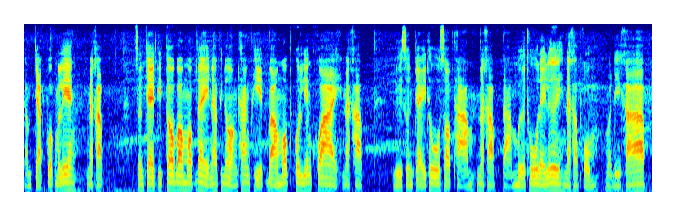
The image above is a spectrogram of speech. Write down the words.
กำจัดพวกแมลงนะครับ สนใจติดต่อบาวม็อบได้นะครับ พี่น้องทางเพจบาวม็อบคนเลี้ยงควายนะครับ หรือสนใจโทรสอบถามนะครับ ตามเบอร์โทรได้เลยนะครับ ผมสวัสดีครับ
